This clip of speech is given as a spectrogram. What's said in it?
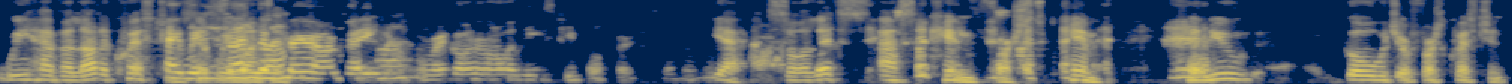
we have a lot of Hey, questions we that we said want the to- prayer already. We're going to all of these people first. Yeah, so let's ask Kim first. Kim, can you go with your first question?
